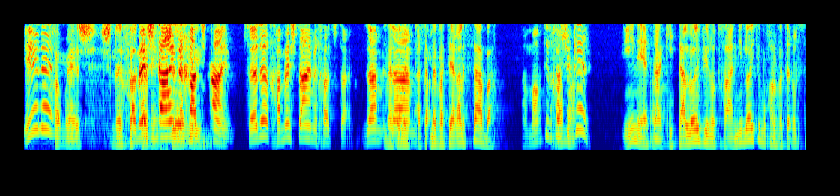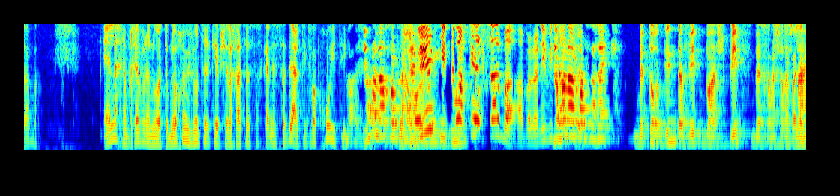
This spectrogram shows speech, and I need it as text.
הנה, חמש, שני חמש, שחקנים, שתיים, אחד. שתיים, בסדר? חמש, שתיים, אחד, שתיים. זה המשחק. אתה מוותר על סבא. אמרתי לך? שכן. הנה, אתה, כי טל לא הבין אותך, אני לא הייתי מוכן לוותר על סבא. אין לכם, חבר'ה, נו, אתם לא יכולים לבנות הרכב של 11 שחקני שדה, אל תתווכחו איתי. סבא לא יכול לשחק. נכון. אני ויתרתי על סבא, אבל אני ויתרתי סבא לא יכול לשחק בתור דין דוד בשפיץ בחמש על אבל השתיים.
